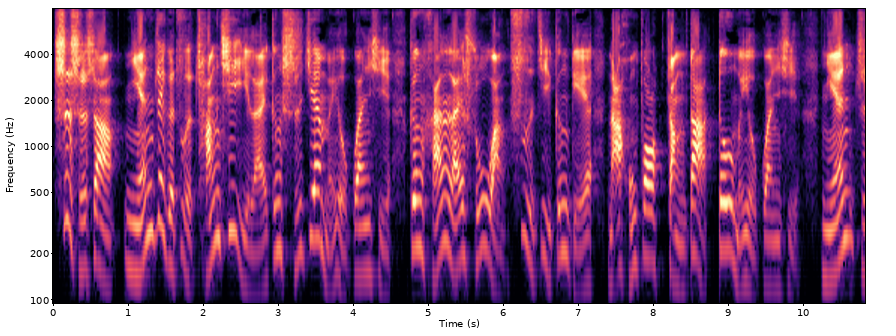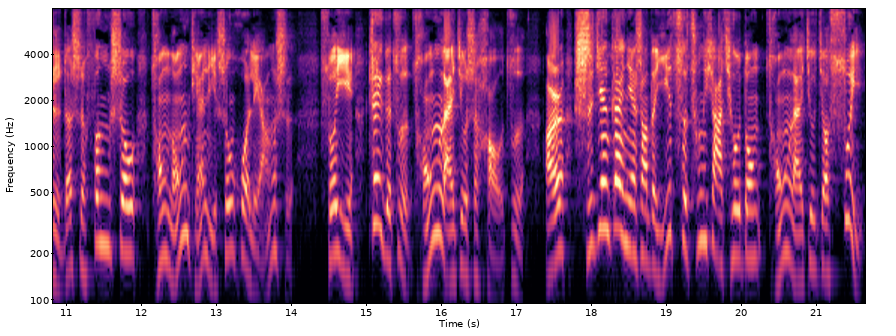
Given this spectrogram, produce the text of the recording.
事实上，“年”这个字长期以来跟时间没有关系，跟寒来暑往、四季更迭、拿红包、长大都没有关系。年指的是丰收，从农田里收获粮食。所以这个字从来就是好字，而时间概念上的一次春夏秋冬从来就叫岁。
